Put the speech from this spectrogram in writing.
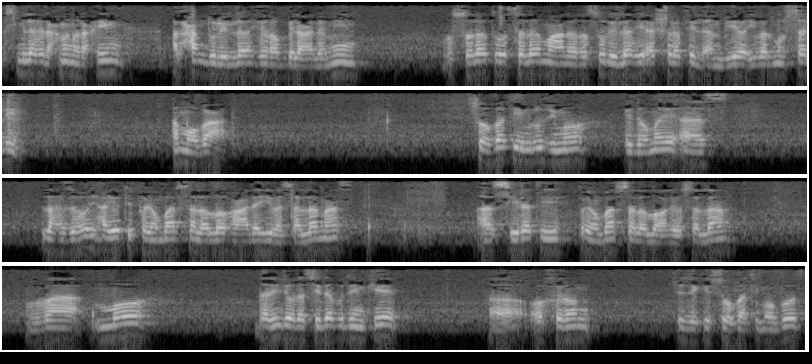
بسم الله الرحمن الرحيم الحمد لله رب العالمين والصلاة والسلام على رسول الله أشرف الأنبياء والمرسلين اما بعد صحبت امروز ما ادامه از لحظه های حیات پیامبر صلی الله علیه و سلم است از سیرت پیامبر صلی الله علیه و سلم و ما در اینجا رسیده بودیم که آخران چیزی که صحبتی ما بود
